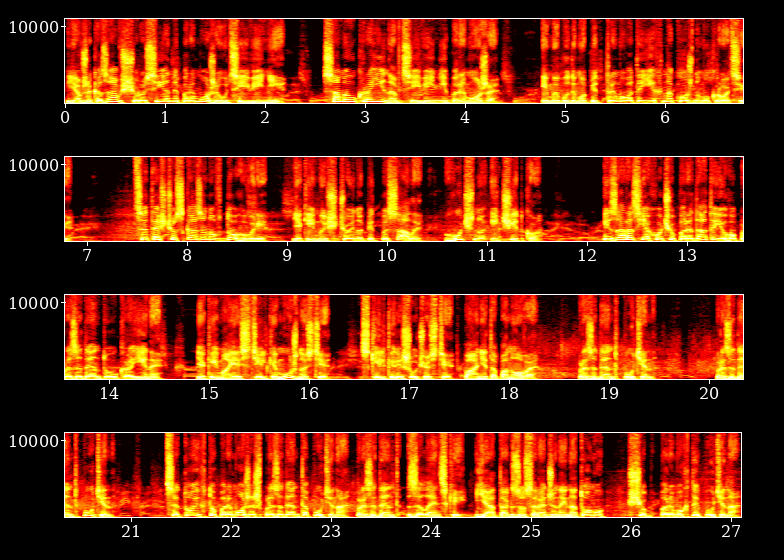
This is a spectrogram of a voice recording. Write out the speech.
Я вже казав, що Росія не переможе у цій війні. Саме Україна в цій війні переможе, і ми будемо підтримувати їх на кожному кроці. Це те, що сказано в договорі, який ми щойно підписали, гучно і чітко. І зараз я хочу передати його президенту України, який має стільки мужності, скільки рішучості, пані та панове. Президент Путін. Президент Путін це той, хто переможе ж президента Путіна, президент Зеленський. Я так зосереджений на тому, щоб перемогти Путіна.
